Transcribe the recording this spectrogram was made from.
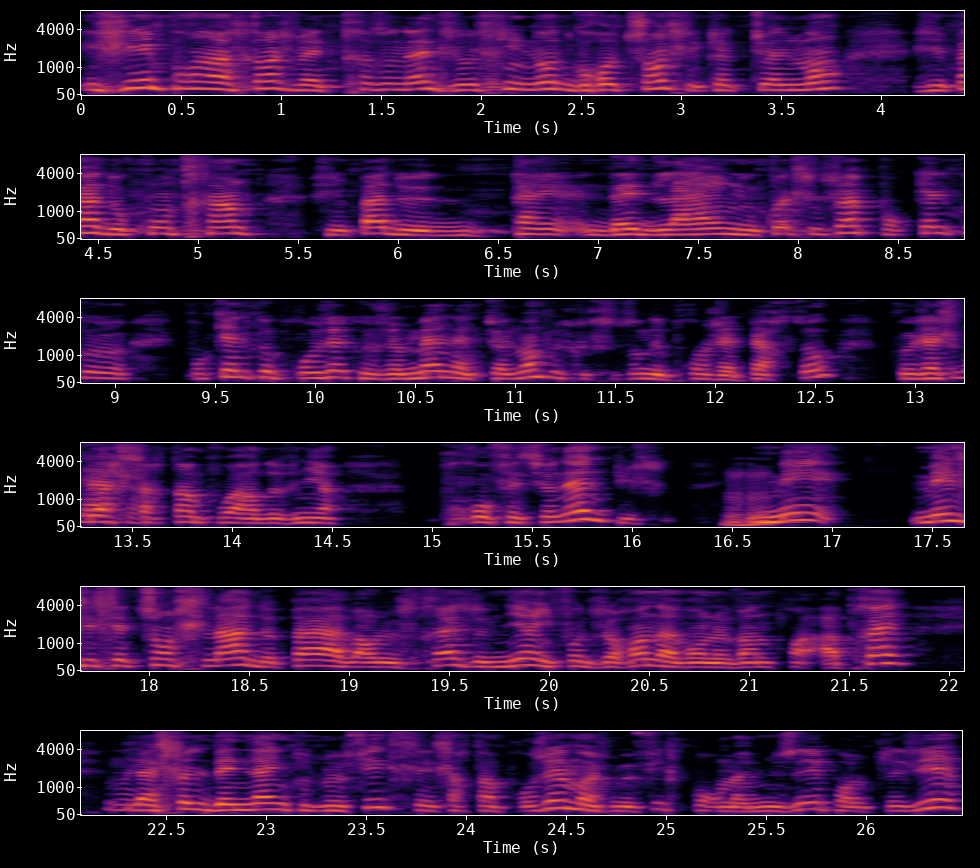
j'ai pour l'instant, je vais être très honnête, j'ai aussi une autre grosse chance, c'est qu'actuellement, j'ai pas de contraintes, j'ai pas de deadline ou quoi que ce soit pour quelques pour quelques projets que je mène actuellement, parce que ce sont des projets perso que j'espère certains pouvoir devenir professionnels, puis, mhm. mais mais j'ai cette chance-là de pas avoir le stress de me dire il faut que je rende avant le 23. Après, la seule deadline que je me fixe, c'est certains projets. Moi, je me fixe pour m'amuser, pour le plaisir,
